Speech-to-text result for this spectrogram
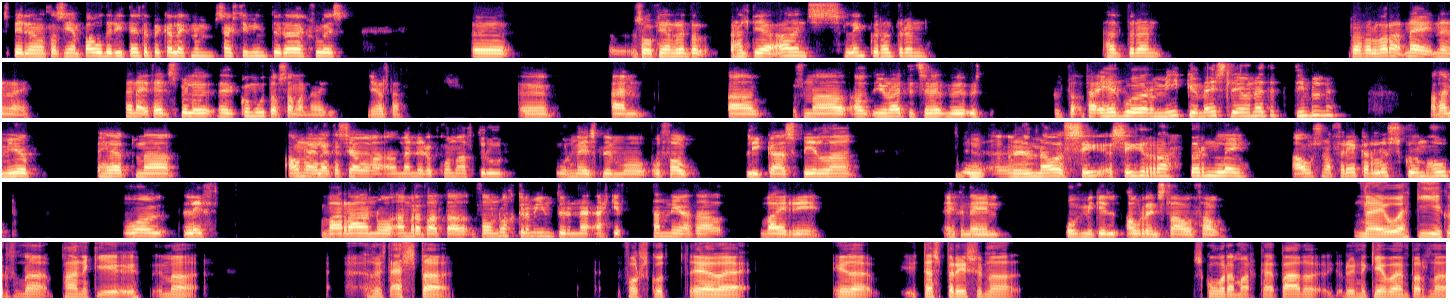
spyrir hann alltaf síðan báðir í deildarbyggarleiknum 60 mínútur eða eitthvað leis uh, svo fyrir hann reyndar held ég aðeins lengur heldur en heldur en Rafael Vara, nei, nei, nei nei, nei, nei þeir spilu þeir komu út af saman, eða ekki? Ég held að. Uh, en að svona að United sem við, við það, það er búið að vera mikið meðsli á nætti tímbilinu og það er mjög hérna ánægilegt að sjá að menn eru að koma aftur úr, úr meðslum og, og fá líka að spila við höfum náðu að sig, sigra börnlei á svona frekar löskuðum hóp og leift Varan og Amrabat að fá nokkra mínútur en ekki þannig að það væri einhvern veginn of mikil áreynsla á þá Nei og ekki í ykkur svona paniki um að þú veist, elda fórskot eða eða desperation að skora marka, bara raunin að gefa þeim bara svona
